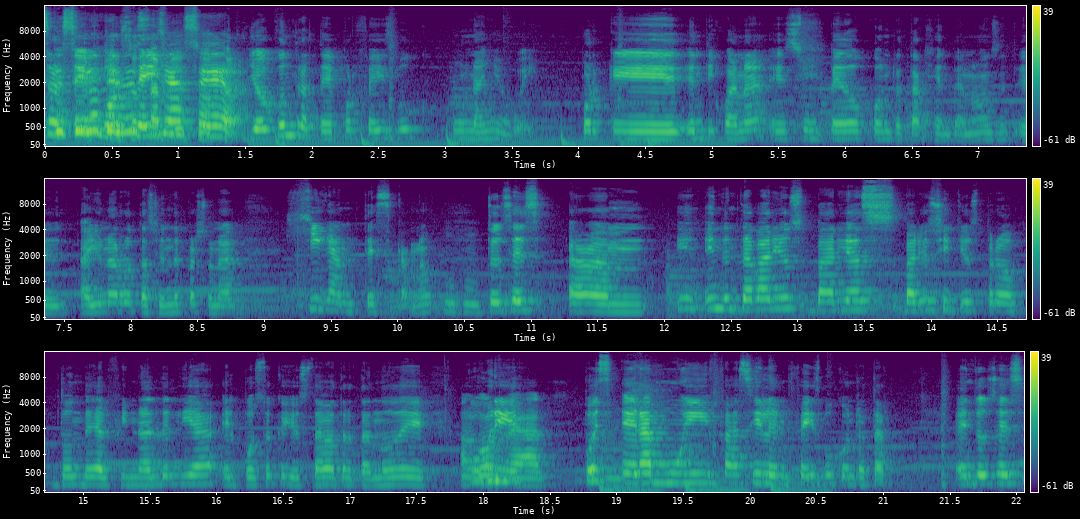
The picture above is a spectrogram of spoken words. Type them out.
contraté que sí lo por es hacer. otra. Yo contraté por Facebook un año, güey. Porque en Tijuana es un pedo contratar gente, ¿no? Eh, hay una rotación de personal gigantesca, ¿no? Ujú. Entonces, am, in- intenté varios, varias, varios sitios, pero donde al final del día el puesto que yo estaba tratando de Algo cubrir, real. pues era muy fácil en Facebook contratar. Entonces,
